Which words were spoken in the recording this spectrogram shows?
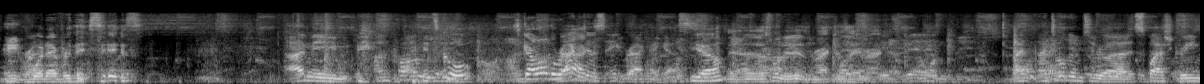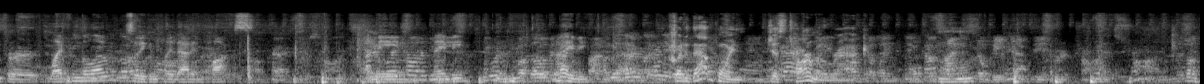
whatever this is? I mean, it's cool. It's got all the Rack racks. does eight rack, I guess. Yeah. Yeah, that's what it is. Rack is eight rack. It's been I, I told him to uh, splash green for Life from Below so he can play that in Pox. I mean, maybe. Maybe. But at that point, just Tarmo rack. Running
